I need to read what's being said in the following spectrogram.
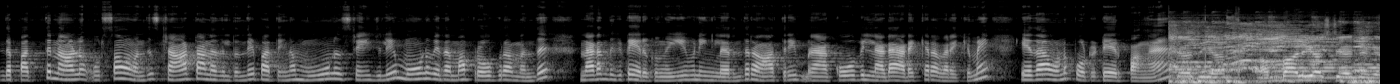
இந்த பத்து நாளும் உற்சவம் வந்து ஸ்டார்ட் ஆனதுலேருந்தே பார்த்தீங்கன்னா மூணு ஸ்டேஜ்லேயும் மூணு விதமாக ப்ரோக்ராம் வந்து நடந்துக்கிட்டே இருக்குங்க. ஈவினிங்லேருந்து ராத்திரி கோவில் நட அடைக்கிற வரைக்குமே ஏதாவது ஒன்று போட்டுகிட்டே இருப்பாங்க. அம்பாலியா ஸ்டேஜுங்க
